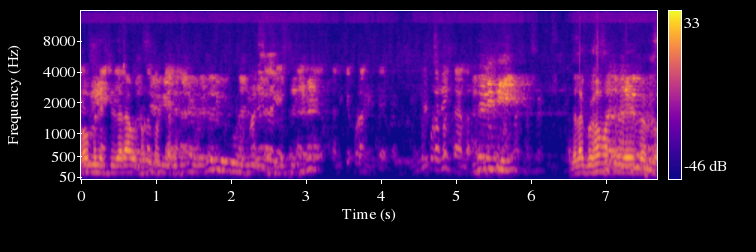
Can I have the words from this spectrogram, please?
ಹೋಮ್ ಮಿನಿಸ್ಟರ್ ಇದ್ದಾರೆ ಅವ್ರು ನೋಡ್ಕೊಳ್ತಾರೆ ಅದೆಲ್ಲ ಗೃಹ ಮಂತ್ರಿ ಹೇಳ್ಬೇಕು.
